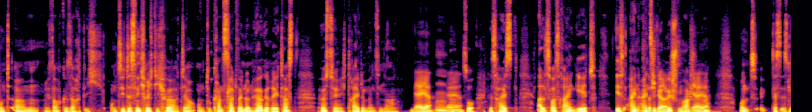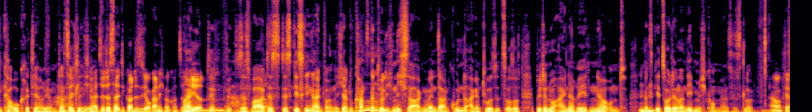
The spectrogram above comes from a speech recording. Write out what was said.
Und ähm, auch gesagt, ich, und sie das nicht richtig hört, ja. Und du kannst halt, wenn du ein Hörgerät hast, hörst du ja nicht dreidimensional. Ja, ja, mhm. ja, ja. So, das heißt, alles, was reingeht, ist ein einziger Mischmasch. Ja, ja. Und das ist ein K.O.-Kriterium, ah, tatsächlich. Okay. Ja. Also das heißt, die konnte sich auch gar nicht mehr konzentrieren. Nein, das, das war, das, das, das ging einfach nicht. Ja, du kannst mhm. natürlich nicht sagen, wenn da ein Kunde Agentur sitzt oder so, bitte nur einer reden, ja, und mhm. wenn es geht, soll der dann neben mich kommen. Also, ist, ah, okay.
